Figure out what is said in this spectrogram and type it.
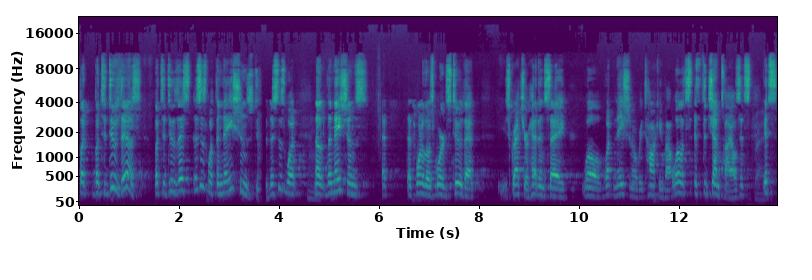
But but to do this but to do this, this is what the nations do. This is what, now the nations, that, that's one of those words too that you scratch your head and say, well, what nation are we talking about? Well, it's, it's the Gentiles. It's, right. it's,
